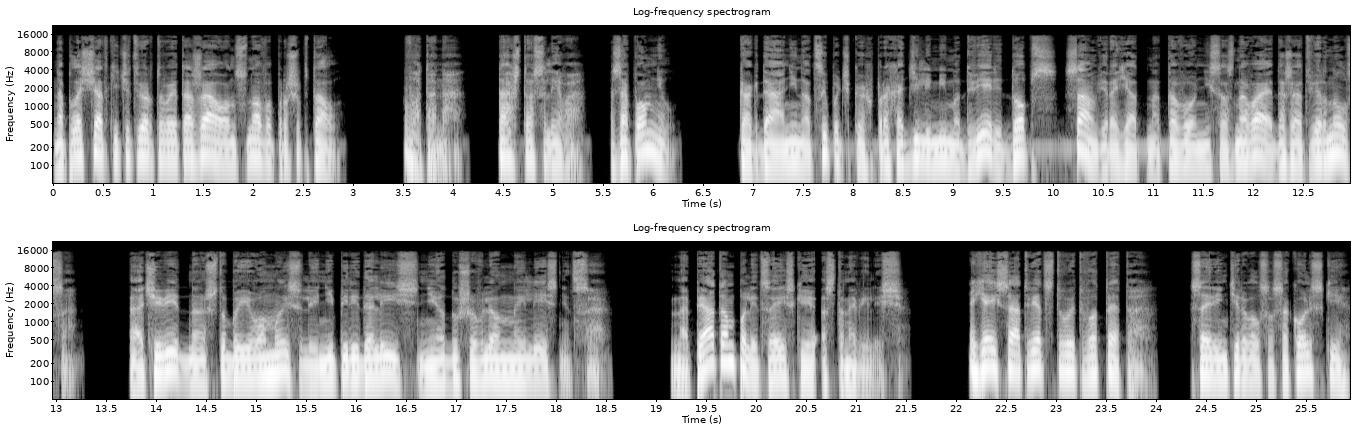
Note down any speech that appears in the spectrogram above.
На площадке четвертого этажа он снова прошептал. «Вот она, та, что слева. Запомнил?» Когда они на цыпочках проходили мимо двери, Добс, сам, вероятно, того не сознавая, даже отвернулся. Очевидно, чтобы его мысли не передались неодушевленной лестнице. На пятом полицейские остановились. «Ей соответствует вот это», — сориентировался Сокольский,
